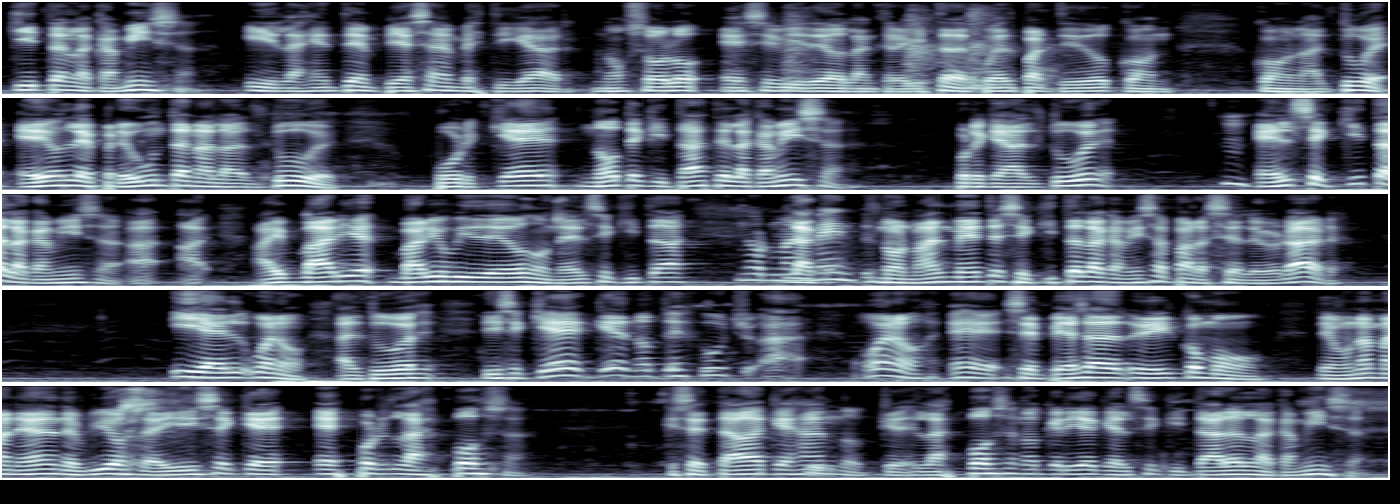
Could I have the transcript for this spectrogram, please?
quiten la camisa. Y la gente empieza a investigar, no solo ese video, la entrevista después del partido con, con Altuve. Ellos le preguntan al Altuve, ¿por qué no te quitaste la camisa? Porque Altuve, él se quita la camisa. Ha- ha- Hay varias, varios videos donde él se quita... la- normalmente se quita la camisa para celebrar. Y él, bueno, Altuve dice, ¿qué? ¿Qué? No te escucho. Ah, bueno, eh, se empieza a reír como de una manera nerviosa y dice que es por la esposa que se estaba quejando, que la esposa no quería que él se quitara la camisa.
